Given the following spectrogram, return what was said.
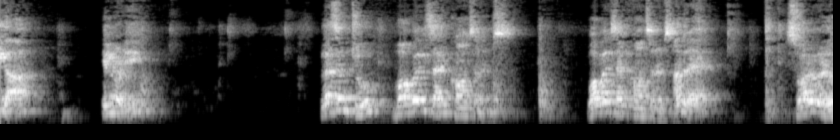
ಈಗ ಇಲ್ಲಿ ನೋಡಿ. Lesson two vowels and consonants vowels and consonants ಅಂದ್ರೆ ಸ್ವರಗಳು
